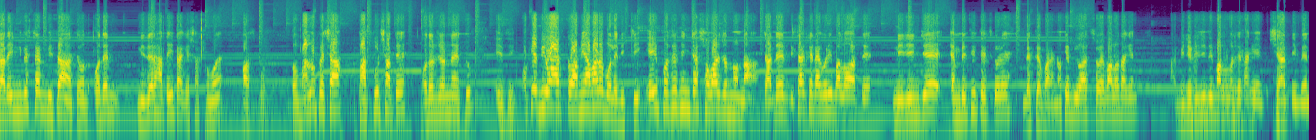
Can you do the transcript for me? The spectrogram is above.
যাদের ইনভেস্টার ভিসা আছে ওদের নিজের হাতেই থাকে সবসময় পাসপোর্ট তো ভালো পেশা পাসপোর্ট সাথে ওদের জন্য একটু ইজি ওকে বিওয়ার তো আমি আবারও বলে দিচ্ছি, এই প্রসেসিংটা সবার জন্য না। যাদের বিচার ক্যাটাগরি ভালো আছে, নিজে নিজে এমবিসি ফেস করে দেখতে পারেন। ওকে বিওয়ার সবাই ভালো থাকেন। আর ভিডিওটি যদি ভালো লাগে থাকে একটু শেয়ার দিবেন।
